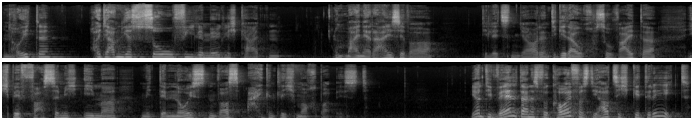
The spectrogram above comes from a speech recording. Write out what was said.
Und heute, heute haben wir so viele Möglichkeiten. Und meine Reise war die letzten Jahre, und die geht auch so weiter, ich befasse mich immer mit dem Neuesten, was eigentlich machbar ist. Ja, und die Welt eines Verkäufers, die hat sich gedreht.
